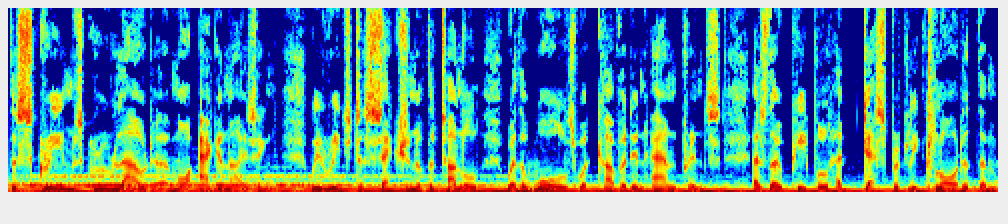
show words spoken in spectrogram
The screams grew louder, more agonizing. We reached a section of the tunnel where the walls were covered in handprints, as though people had desperately clawed at them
